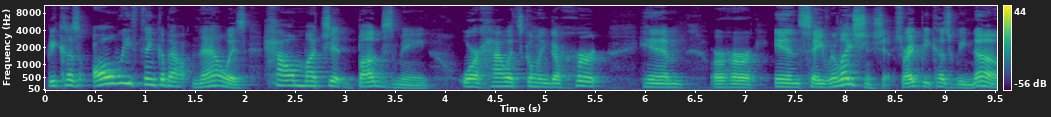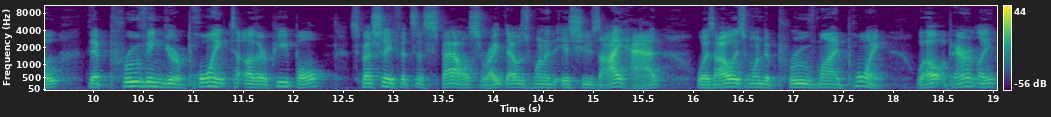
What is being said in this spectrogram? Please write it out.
Because all we think about now is how much it bugs me or how it's going to hurt him or her in, say, relationships, right? Because we know that proving your point to other people, especially if it's a spouse, right? That was one of the issues I had was I always wanted to prove my point. Well, apparently,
